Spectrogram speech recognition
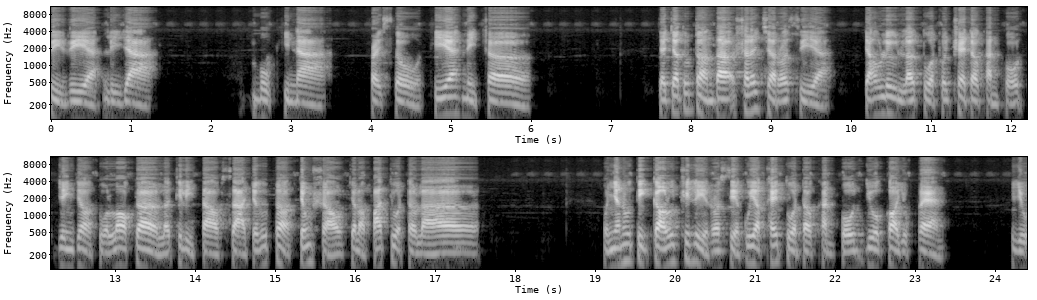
Syria, Libya, Burkina Faso, Thia, Niger. Cha cha tu tròn ta sẽ đến chờ Russia. Cha hậu lư là tuổi thối trẻ đầu thành phố, dành cho tuổi lo cơ là thi lì tàu xả cho tu tròn chống sáu, cho là phát chuột tàu là วันยันุติเกาลุชิลีรัสเซียกูอยากไทยตัวเต่าขันโปยัวก่อยุแครนยู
